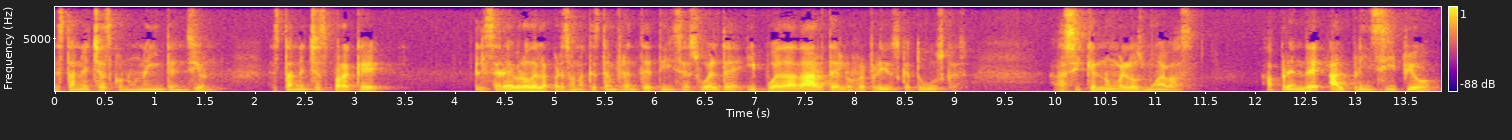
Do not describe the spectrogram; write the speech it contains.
están hechas con una intención, están hechas para que el cerebro de la persona que está enfrente de ti se suelte y pueda darte los referidos que tú buscas. Así que no me los muevas. Aprende al principio,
